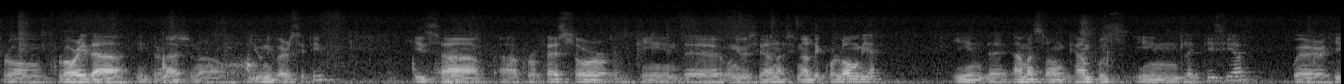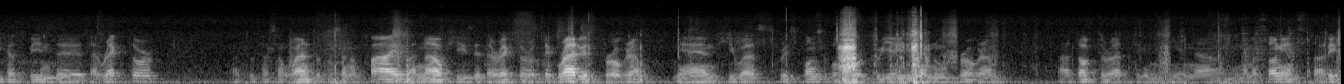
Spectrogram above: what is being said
from Florida International University. He's a, a professor in the Universidad Nacional de Colombia in the Amazon campus in Leticia, where he has been the director uh, 2001, 2005, and now he's the director of the graduate program and he was responsible for creating a new program, a doctorate in, in, uh, in Amazonian studies.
